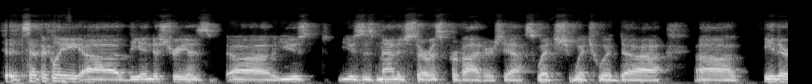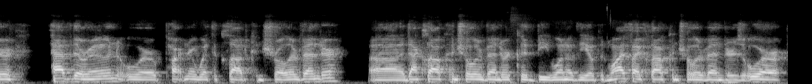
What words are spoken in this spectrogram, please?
Typically, uh, the industry is uh, used uses managed service providers. Yes, which which would uh, uh either have their own or partner with a cloud controller vendor. Uh, that cloud controller vendor could be one of the open Wi-Fi cloud controller vendors, or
